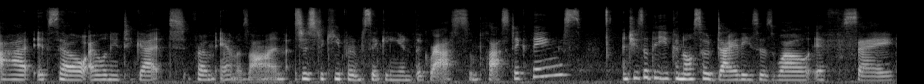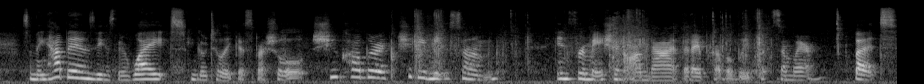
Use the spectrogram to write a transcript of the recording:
uh, if so, I will need to get from Amazon just to keep from sinking into the grass some plastic things. And she said that you can also dye these as well if, say, something happens because they're white. You can go to like a special shoe cobbler. She gave me some information on that that I probably put somewhere. But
